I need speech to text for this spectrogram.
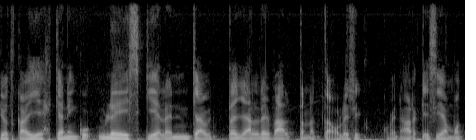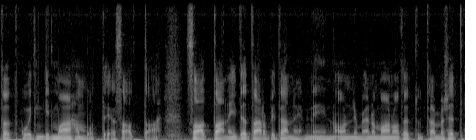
jotka ei ehkä niin kuin yleiskielen käyttäjälle välttämättä olisi kovin arkisia, mutta että kuitenkin maahanmuuttaja saattaa, saattaa niitä tarvita, niin, niin on nimenomaan otettu tämmöiset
